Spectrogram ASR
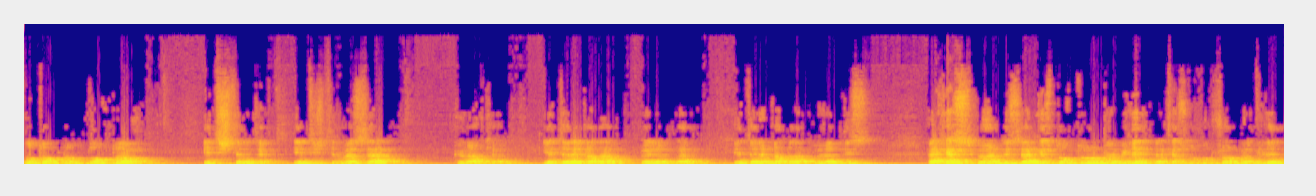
bu toplum doktor yetiştirecektir. Yetiştirmezse günahkar. Yeteri kadar öğretmen, yeteri kadar mühendis. Herkes mühendis, herkes doktor olmayabilir, herkes hukukçu olmayabilir.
